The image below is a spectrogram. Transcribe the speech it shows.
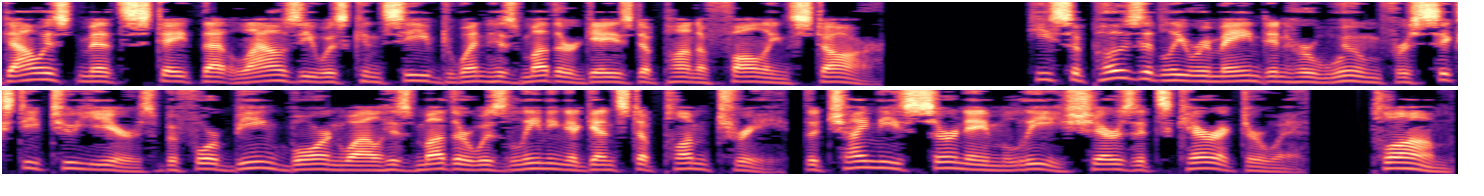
Taoist myths state that Laozi was conceived when his mother gazed upon a falling star. He supposedly remained in her womb for 62 years before being born while his mother was leaning against a plum tree. The Chinese surname Li shares its character with plum.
